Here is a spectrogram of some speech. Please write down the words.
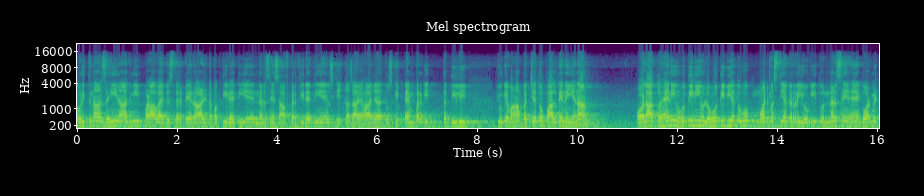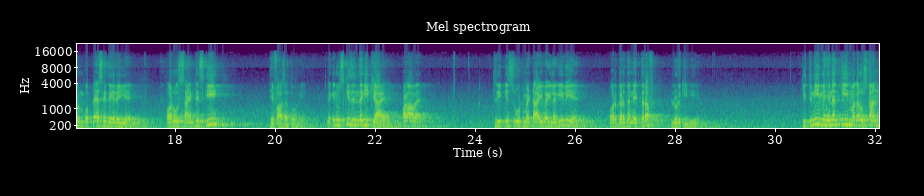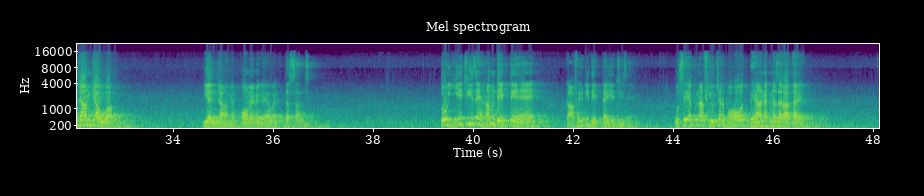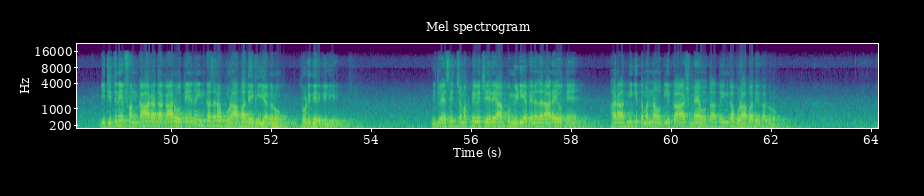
اور اتنا ذہین آدمی پڑا ہوا ہے بستر پہ رال ٹپکتی رہتی ہے نرسیں صاف کرتی رہتی ہیں اس کی قضاء حاجت اس کے پیمپر کی تبدیلی کیونکہ وہاں بچے تو پالتے نہیں ہیں نا اولاد تو ہے نہیں ہوتی نہیں ہو ہوتی بھی ہے تو وہ موج مستیاں کر رہی ہوگی تو نرسیں ہیں گورنمنٹ ان کو پیسے دے رہی ہے اور اس سائنٹسٹ کی حفاظت ہو رہی لیکن اس کی زندگی کیا ہے پڑا ہوا ہے تھری پی سوٹ میں ٹائی وائی لگی ہوئی ہے اور گردن ایک طرف لڑکی ہوئی ہے کتنی محنت کی مگر اس کا انجام کیا ہوا یہ انجام ہے قومے میں گیا ہوا ہے دس سال سے تو یہ چیزیں ہم دیکھتے ہیں کافر بھی دیکھتا ہے یہ چیزیں اسے اپنا فیوچر بہت بھیانک نظر آتا ہے یہ جتنے فنکار اداکار ہوتے ہیں نا ان کا ذرا بڑھاپا دیکھ لیا کرو تھوڑی دیر کے لیے یہ جو ایسے چمکتے ہوئے چہرے آپ کو میڈیا پہ نظر آ رہے ہوتے ہیں ہر آدمی کی تمنا ہوتی ہے کاش میں ہوتا تو ان کا بڑھاپا دیکھا کرو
